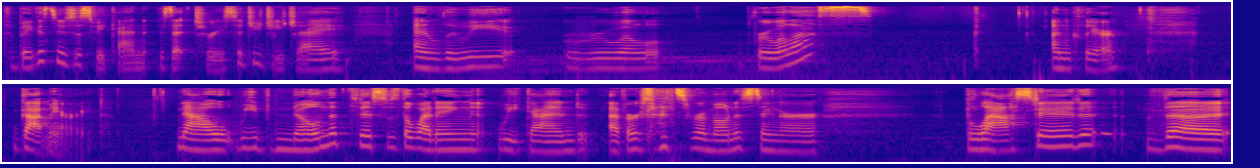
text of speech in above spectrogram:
The biggest news this weekend is that Teresa Giudice and Louis Ruel, Ruelas, unclear, got married. Now, we've known that this was the wedding weekend ever since Ramona Singer blasted the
